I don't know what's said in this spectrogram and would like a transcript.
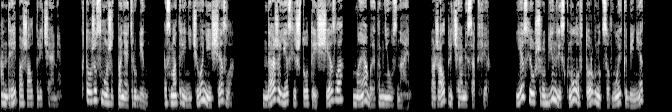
Андрей пожал плечами. Кто же сможет понять Рубин? Посмотри, ничего не исчезло. Даже если что-то исчезло, мы об этом не узнаем. Пожал плечами Сапфир. Если уж Рубин рискнула вторгнуться в мой кабинет,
